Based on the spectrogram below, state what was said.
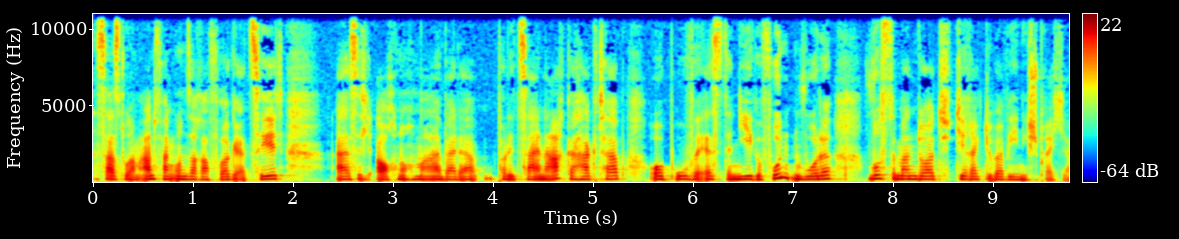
Das hast du am Anfang unserer Folge erzählt, als ich auch nochmal bei der Polizei nachgehakt habe, ob UWS denn je gefunden wurde, wusste man dort direkt über wen ich spreche.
